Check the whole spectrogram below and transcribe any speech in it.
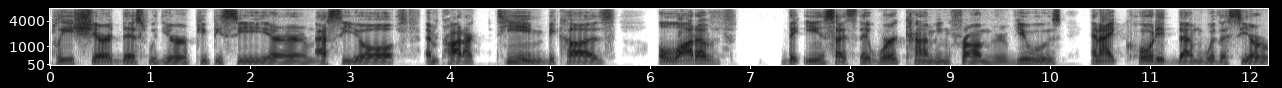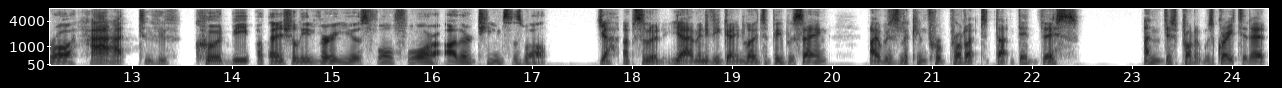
please share this with your PPC or SEO and product team because a lot of the insights that were coming from reviews and I coded them with a CRO hat mm-hmm. could be potentially very useful for other teams as well. Yeah, absolutely. Yeah, I mean, if you're getting loads of people saying, I was looking for a product that did this, and this product was great at it,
